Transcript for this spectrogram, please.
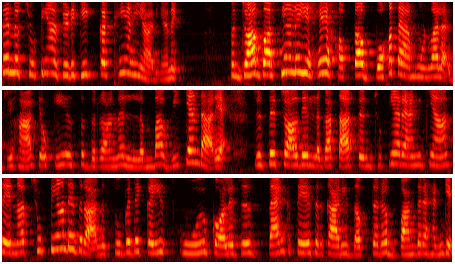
ਤਿੰਨ ਛੁੱਟੀਆਂ ਜਿਹੜੀ ਕਿ ਇਕੱਠੀਆਂ ਹੀ ਆ ਰਹੀਆਂ ਨੇ। ਪੰਜਾਬ ਵਾਸੀਆਂ ਲਈ ਇਹ ਹਫਤਾ ਬਹੁਤ ਅਹਿਮ ਹੋਣ ਵਾਲਾ ਹੈ। ਜੀ ਹਾਂ, ਕਿਉਂਕਿ ਇਸ ਦੌਰਾਨ ਲੰਬਾ ਵੀਕਐਂਡ ਆ ਰਿਹਾ ਹੈ ਜਿਸ ਦੇ ਚੱਲਦੇ ਲਗਾਤਾਰ ਤਿੰਨ ਛੁੱਟੀਆਂ ਰਹਿਣਗੀਆਂ ਤੇ ਇਹਨਾਂ ਛੁੱਟੀਆਂ ਦੇ ਦੌਰਾਨ ਸੂਬੇ ਦੇ ਕਈ ਸਕੂਲ ਕਾਲਜਸ ਬੈਂਕ ਤੇ ਸਰਕਾਰੀ ਦਫ਼ਤਰ ਬੰਦ ਰਹਿਣਗੇ।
